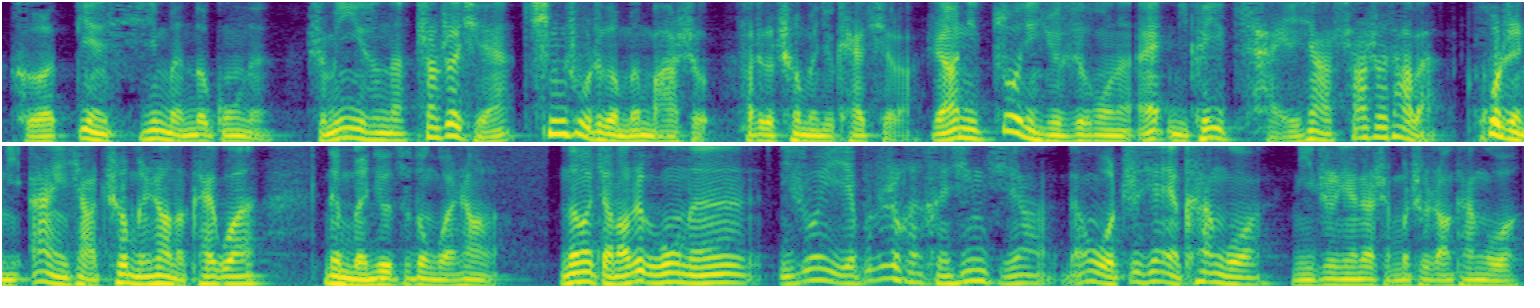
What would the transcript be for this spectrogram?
和电吸门的功能。什么意思呢？上车前轻触这个门把手，它这个车门就开启了。然后你坐进去之后呢，哎，你可以踩一下刹车踏板，或者你按一下车门上的开关，那门就自动关上了。那么讲到这个功能，你说也不是很很新奇啊。那我之前也看过，你之前在什么车上看过？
